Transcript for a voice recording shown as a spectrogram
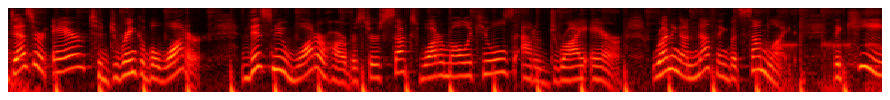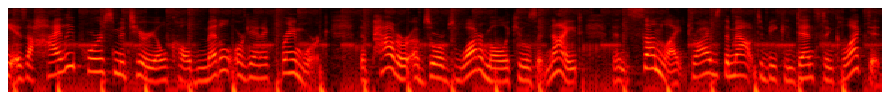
desert air to drinkable water, this new water harvester sucks water molecules out of dry air, running on nothing but sunlight. The key is a highly porous material called metal organic framework. The powder absorbs water molecules at night, then sunlight drives them out to be condensed and collected.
